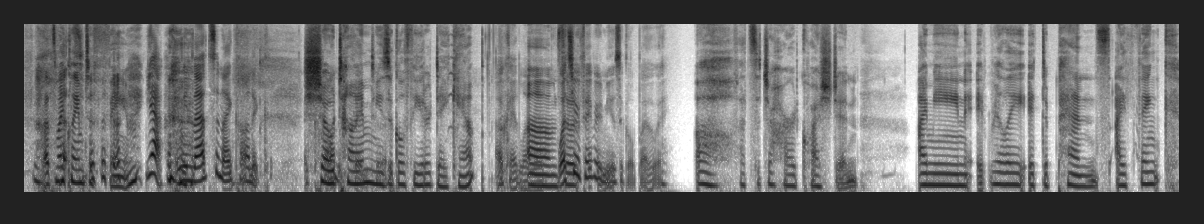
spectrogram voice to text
that's my claim to fame. Yeah. I mean, that's an iconic. Showtime to it. musical theater day camp. Okay. Love Um, it. What's so- your favorite musical, by the way? Oh, that's such a hard question. I mean, it really it depends. I think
